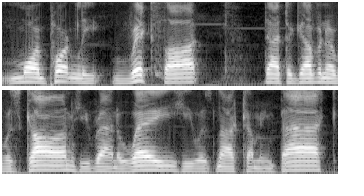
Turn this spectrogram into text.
more importantly, Rick thought that the governor was gone. He ran away. He was not coming back.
